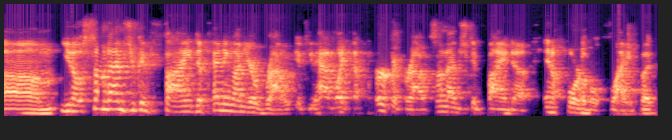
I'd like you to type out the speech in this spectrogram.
Um, you know, sometimes you can find, depending on your route, if you have like the perfect route, sometimes you can find a, an affordable flight. But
